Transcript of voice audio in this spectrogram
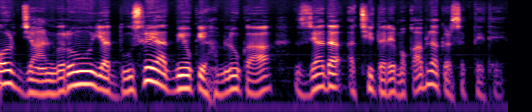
और जानवरों या दूसरे आदमियों के हमलों का ज़्यादा अच्छी तरह मुकाबला कर सकते थे।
